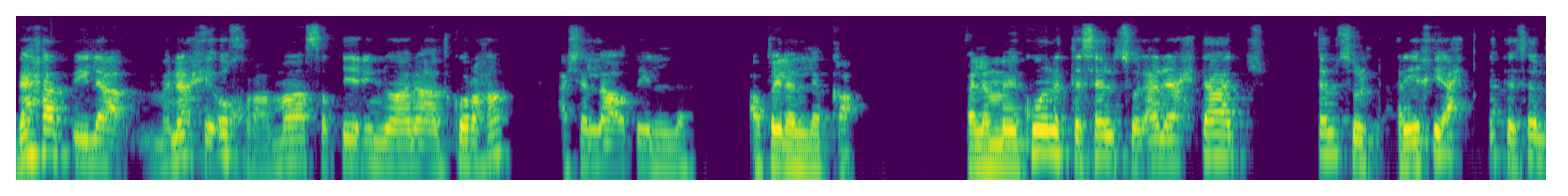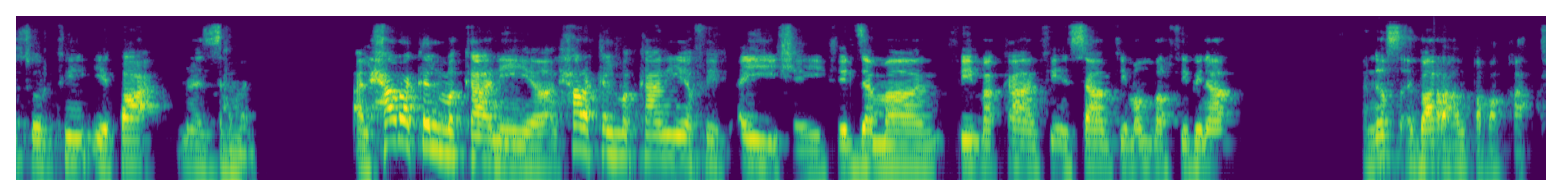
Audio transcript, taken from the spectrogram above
ذهب إلى مناحي أخرى. ما أستطيع إنه أنا أذكرها عشان لا أطيل أطيل اللقاء. فلما يكون التسلسل أنا أحتاج تسلسل تاريخي أحتاج تسلسل في إيقاع من الزمن. الحركة المكانية الحركة المكانية في أي شيء في الزمان في مكان في إنسان في منظر في بناء. النص عبارة عن طبقات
